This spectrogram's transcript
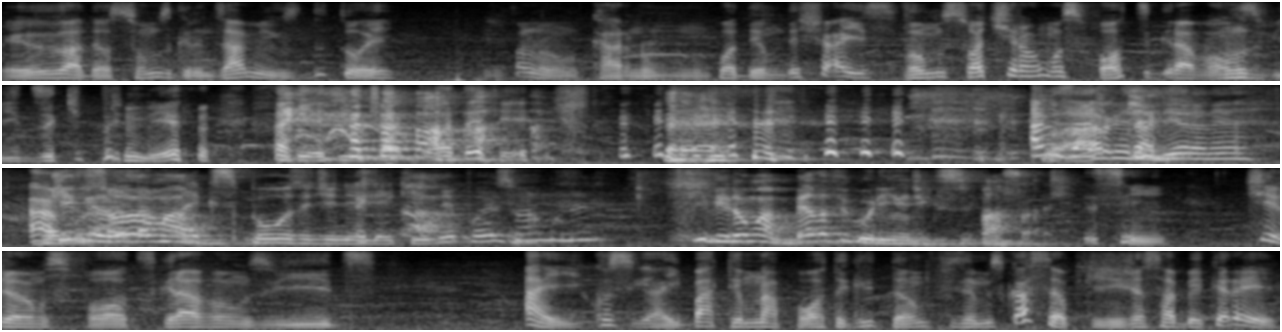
eu e o Adel somos grandes amigos do Toy. Ele falou, não, cara, não, não podemos deixar isso. Vamos só tirar umas fotos e gravar uns vídeos aqui primeiro. Aí a gente acorda ele. Amizade Claro que- verdadeira, né? Ah, que só virou dar uma, uma exposed nele aqui e depois vamos, né? que virou uma bela figurinha de que se passagem. Sim, tiramos fotos, gravamos vídeos. Aí, consegui, aí batemos na porta, gritamos, fizemos escassel, porque a gente já sabia que era ele.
